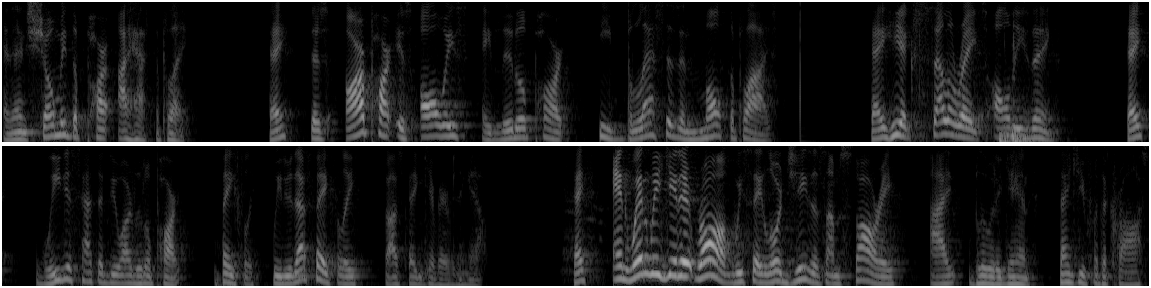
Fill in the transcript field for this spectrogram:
And then show me the part I have to play. Okay? There's our part is always a little part. He blesses and multiplies. Okay? He accelerates all these things. Okay? We just have to do our little part faithfully. We do that faithfully, God's taking care of everything else. Okay? And when we get it wrong, we say, Lord Jesus, I'm sorry. I blew it again. Thank you for the cross.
